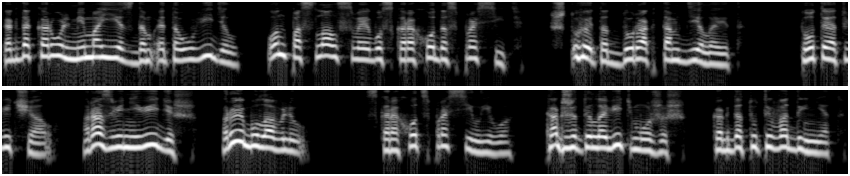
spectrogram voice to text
Когда король мимоездом это увидел, он послал своего скорохода спросить, что этот дурак там делает? Тот и отвечал. Разве не видишь? Рыбу ловлю. Скороход спросил его. Как же ты ловить можешь, когда тут и воды нет?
